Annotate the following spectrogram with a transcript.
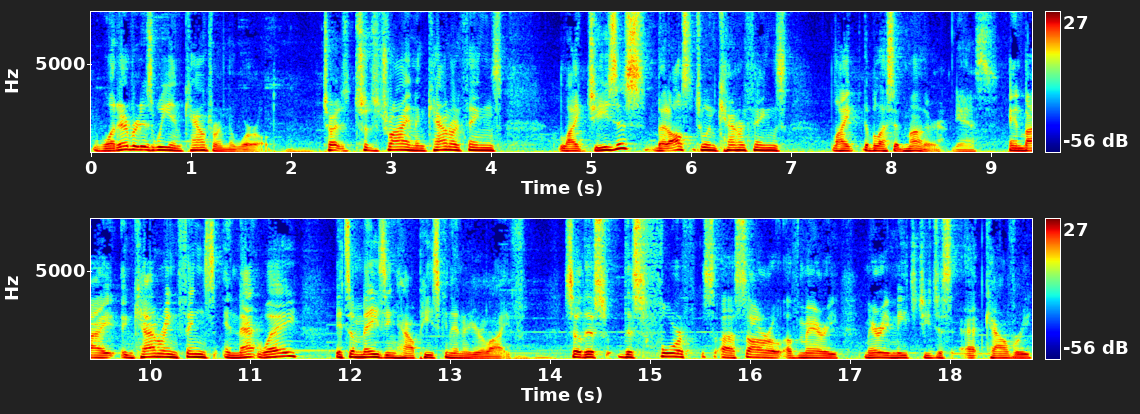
whatever it is we encounter in the world. Try, to, to try and encounter things like Jesus, but also to encounter things like the Blessed Mother. Yes. And by encountering things in that way, it's amazing how peace can enter your life. So this this fourth uh, sorrow of Mary, Mary meets Jesus at Calvary,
